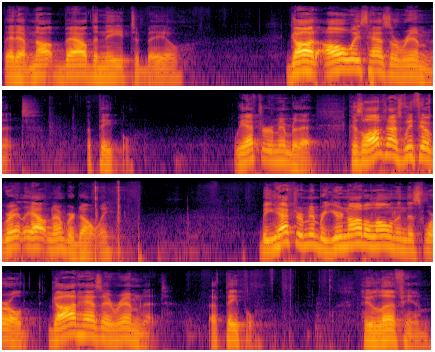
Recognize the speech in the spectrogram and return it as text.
that have not bowed the knee to Baal. God always has a remnant of people. We have to remember that. Because a lot of times we feel greatly outnumbered, don't we? But you have to remember, you're not alone in this world. God has a remnant of people who love Him.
